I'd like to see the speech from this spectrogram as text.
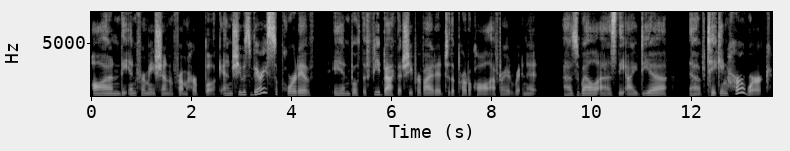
on the information from her book. And she was very supportive in both the feedback that she provided to the protocol after I had written it as well as the idea of taking her work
